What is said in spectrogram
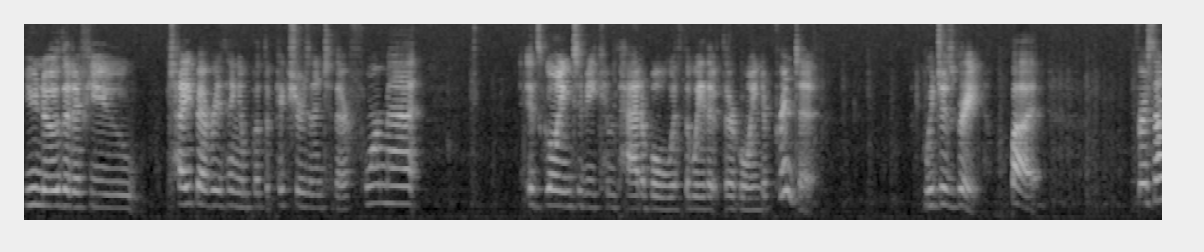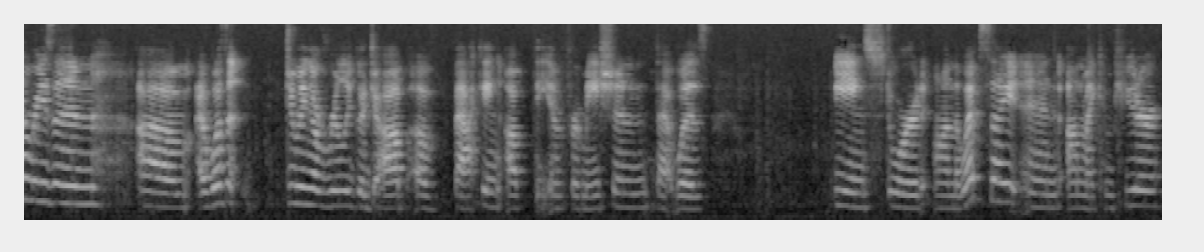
you know that if you type everything and put the pictures into their format, it's going to be compatible with the way that they're going to print it, which is great. But for some reason, um, I wasn't doing a really good job of backing up the information that was being stored on the website and on my computer.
